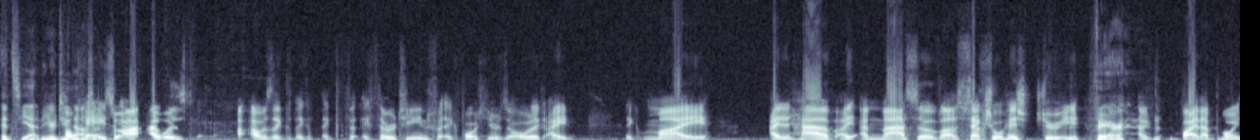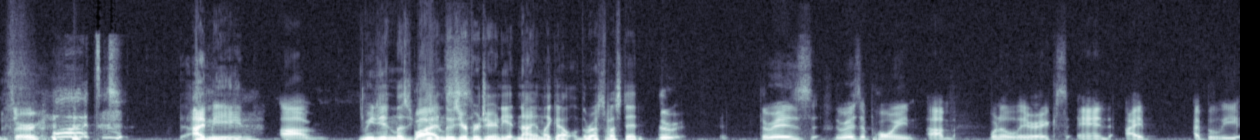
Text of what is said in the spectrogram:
It's yeah, the year 2000. Okay, so I, I was I I was like like like th- like 13 f- like 14 years old. Like I like my I didn't have a, a massive uh, sexual history Fair. uh, by that point, sir. What? I mean, Um, you mean you didn't lose you didn't lose your virginity at nine like all, the rest of us did? there there is there is a point um one of the lyrics and I I believe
